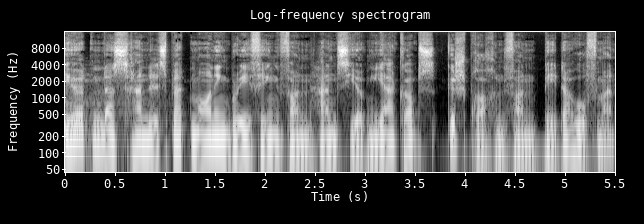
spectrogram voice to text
Sie hörten das Handelsblatt Morning Briefing von Hans-Jürgen Jakobs, gesprochen von Peter Hofmann.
